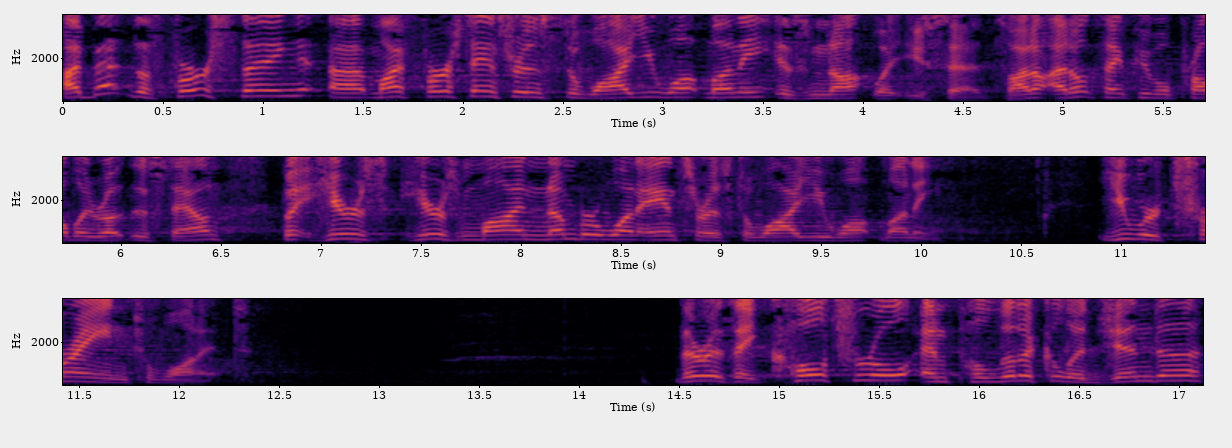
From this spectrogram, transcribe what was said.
I bet the first thing, uh, my first answer as to why you want money is not what you said. So I don't, I don't think people probably wrote this down, but here's, here's my number one answer as to why you want money. You were trained to want it. There is a cultural and political agenda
